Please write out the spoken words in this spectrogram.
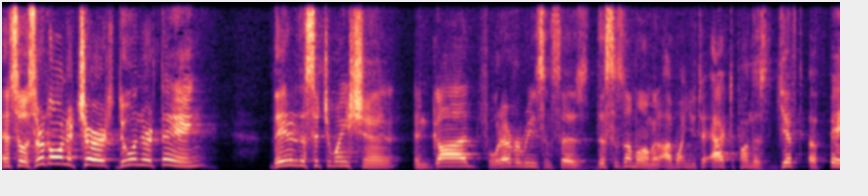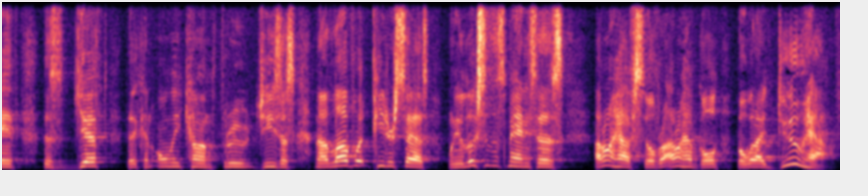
And so as they're going to church, doing their thing, they enter the situation, and God, for whatever reason, says, This is a moment. I want you to act upon this gift of faith, this gift that can only come through Jesus. And I love what Peter says. When he looks at this man, he says, I don't have silver, I don't have gold, but what I do have,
